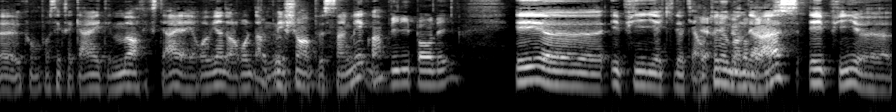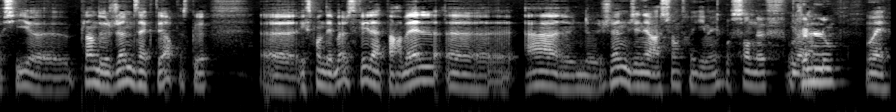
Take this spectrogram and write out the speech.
euh, qu'on pensait que sa carrière était morte, etc. Et là, il revient dans le rôle d'un méchant un peu cinglé, quoi. Billy Pandey. Et, euh, et puis il y a qui d'autre Antonio Banderas et puis euh, aussi euh, plein de jeunes acteurs parce que Expandables fait la part belle à une jeune génération entre guillemets. Au 109. Au Voilà. jeune loup. Ouais,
